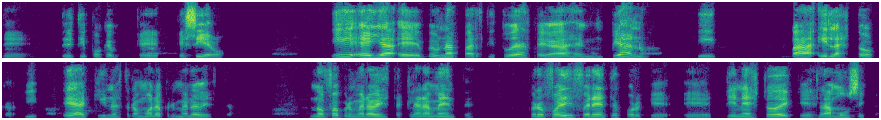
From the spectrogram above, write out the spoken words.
del tipo que, que, es ciego. Y ella eh, ve unas partituras pegadas en un piano y va y las toca. Y he aquí nuestro amor a primera vista. No fue a primera vista, claramente, pero fue diferente porque eh, tiene esto de que es la música.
